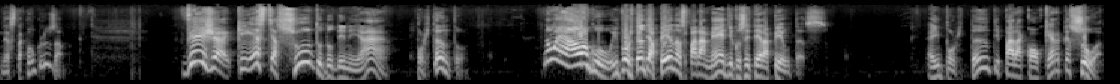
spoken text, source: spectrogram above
nesta conclusão. Veja que este assunto do DNA, portanto, não é algo importante apenas para médicos e terapeutas. É importante para qualquer pessoa.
